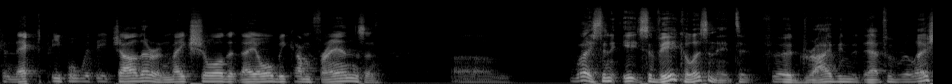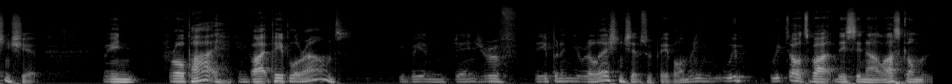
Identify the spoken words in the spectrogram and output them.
connect people with each other and make sure that they all become friends. And um, Well, it's an, it's a vehicle, isn't it, to, for driving the depth of relationship. I mean, throw a party, invite people around. You'd be in danger of deepening your relationships with people. I mean, we we talked about this in our last con-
